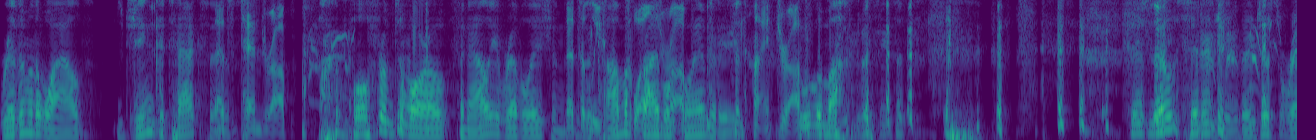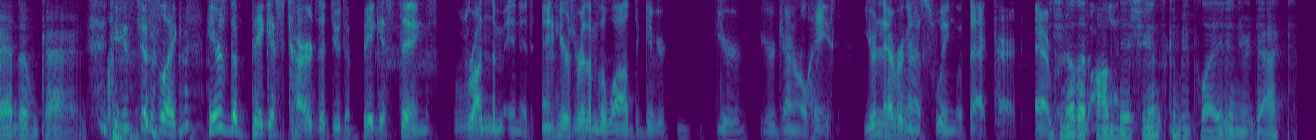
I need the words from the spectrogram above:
Rhythm of the Wild, Jin-Gitaxias, That's a ten drop. Pull from Tomorrow, Finale of Revelation. That's at least a twelve Primal drop. Calamity. It's a nine drop. Ulamog Diseases. There's So- no synergy. They're just random cards. He's just like, here's the biggest cards that do the biggest things. Run them in it, and here's Rhythm of the Wild to give your your your general haste. You're never gonna swing with that card ever. Did you know that Omniscience can be played in your deck?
